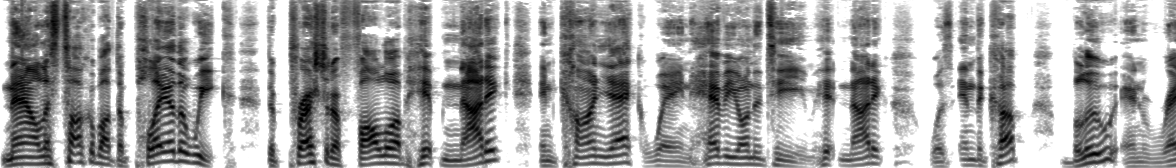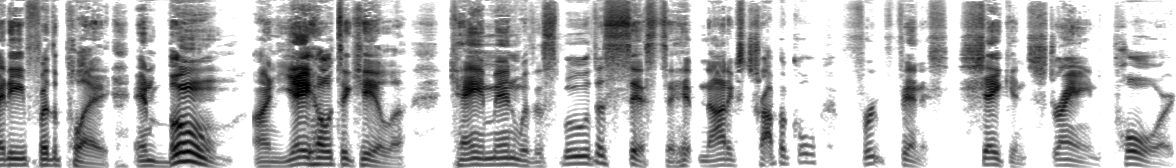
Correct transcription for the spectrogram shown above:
Now, let's talk about the play of the week. The pressure to follow up Hpnotiq and Cognac weighing heavy on the team. Hpnotiq was in the cup, blue, and ready for the play. And boom, Añejo Tequila came in with a smooth assist to Hpnotiq's tropical fruit finish. Shaken, strained, poured.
